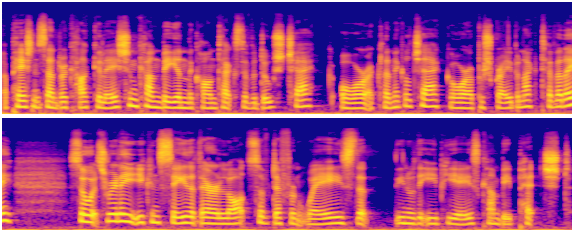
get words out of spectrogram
a patient centred calculation can be in the context of a dose check or a clinical check or a prescribing activity. So it's really you can see that there are lots of different ways that you know the EPAs can be pitched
